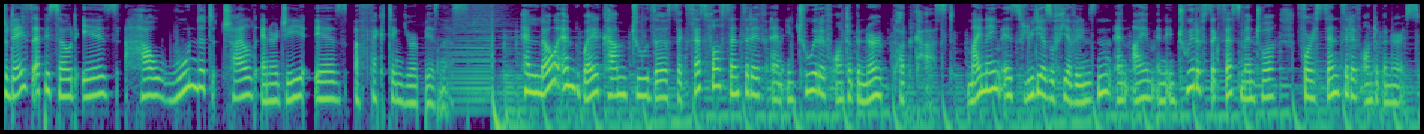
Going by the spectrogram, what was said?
Today's episode is how wounded child energy is affecting your business. Hello and welcome to the Successful, Sensitive and Intuitive Entrepreneur podcast. My name is Lydia Sophia Wilmsen and I am an intuitive success mentor for sensitive entrepreneurs.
